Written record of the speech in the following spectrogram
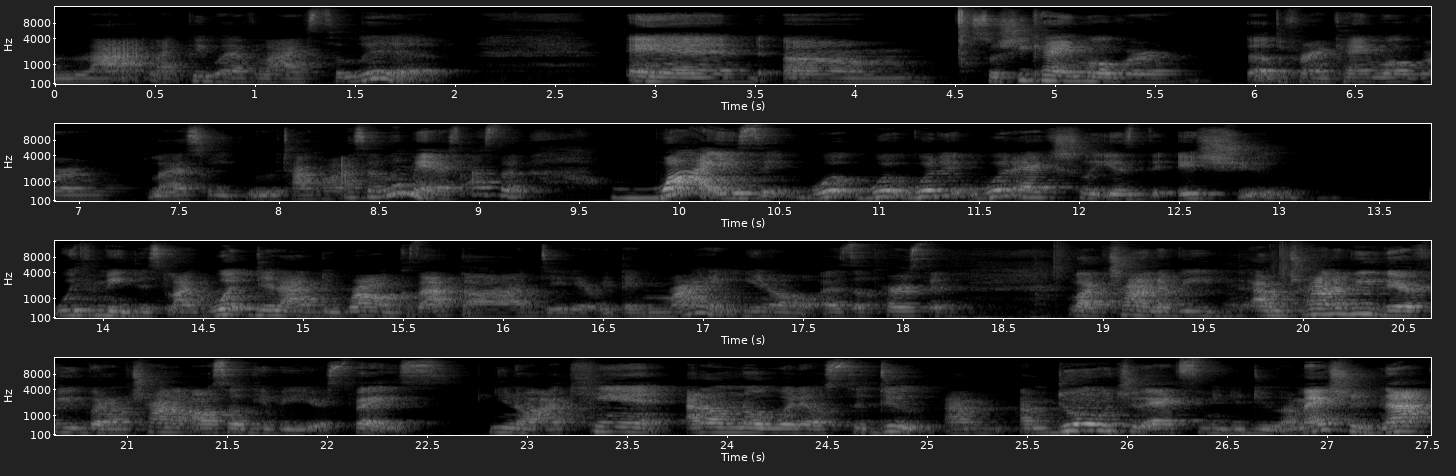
li- like people have lives to live. And um, so she came over. The other friend came over last week. We were talking about. I said, let me ask. I said, why is it? What what what it, what actually is the issue with me? This like, what did I do wrong? Because I thought I did everything right. You know, as a person, like trying to be. I'm trying to be there for you, but I'm trying to also give you your space you know, I can't, I don't know what else to do. I'm, I'm doing what you asked me to do. I'm actually not,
